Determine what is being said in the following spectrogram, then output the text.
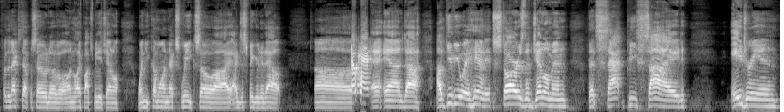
for the next episode of uh, on the Lifebox Media Channel when you come on next week. So uh, I, I just figured it out. Uh, Okay. and uh, I'll give you a hint. It stars the gentleman that sat beside Adrian,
